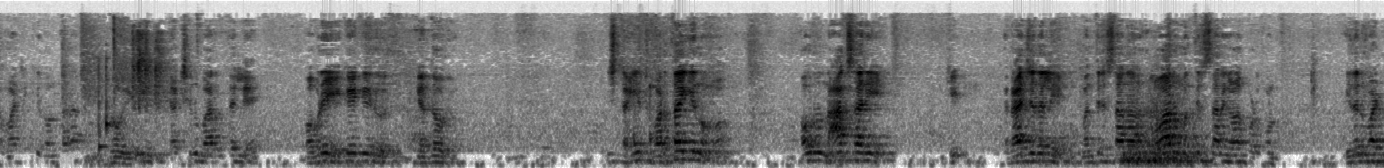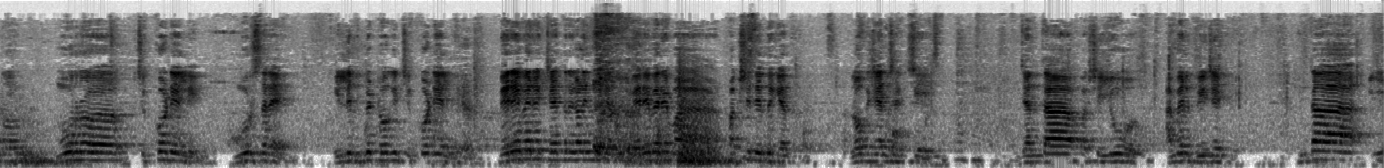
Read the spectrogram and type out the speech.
ಸಮಾಜಕ್ಕೆ ಇದೊಂಥರ ನೋವು. ಇಡೀ ದಕ್ಷಿಣ ಭಾರತದಲ್ಲಿ ಒಬ್ಬರೇ ಏಕೈಕ ಗೆದ್ದವರು. ಇಷ್ಟು ಇಷ್ಟು ಹೊರತಾಗಿನೂ ಅವರು ನಾಲ್ಕು ಸಾರಿ ರಾಜ್ಯದಲ್ಲಿ ಮಂತ್ರಿ ಸ್ಥಾನ, ಹಲವಾರು ಮಂತ್ರಿ ಸ್ಥಾನಗಳನ್ನ ಪಡ್ಕೊಂಡ್ರು. ಇದನ್ನು ಬಿಟ್ಟು ಮೂರು ಚಿಕ್ಕೋಡಿಯಲ್ಲಿ ಮೂರು ಸರಿ ಇಲ್ಲಿಂದ ಬಿಟ್ಟು ಹೋಗಿ ಚಿಕ್ಕೋಡಿಯಲ್ಲಿ ಬೇರೆ ಬೇರೆ ಕ್ಷೇತ್ರಗಳಿಂದ ಗೆದ್ದು, ಬೇರೆ ಬೇರೆ ಬ- ಪಕ್ಷದಿಂದ ಗೆದ್ದು, ಲೋಕ ಜನಶಕ್ತಿ, ಜನತಾ ಪಕ್ಷ, ಯು, ಆಮೇಲೆ ಬಿಜೆಪಿ. ಇಂಥ ಈ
